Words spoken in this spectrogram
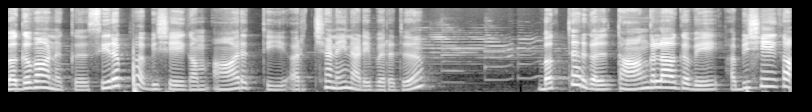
பகவானுக்கு சிறப்பு அபிஷேகம் ஆரத்தி அர்ச்சனை நடைபெறுது. பக்தர்கள் தாங்களாகவே அபிஷேக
